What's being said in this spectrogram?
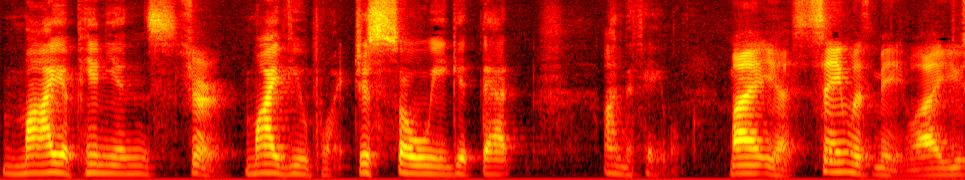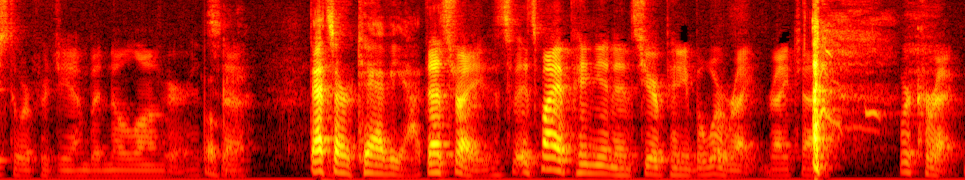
my opinions, sure, my viewpoint, just so we get that on the table. My yes, same with me. Well, I used to work for GM, but no longer. It's, okay. Uh, that's our caveat. That's right. It's, it's my opinion and it's your opinion, but we're right, right, John? we're correct.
